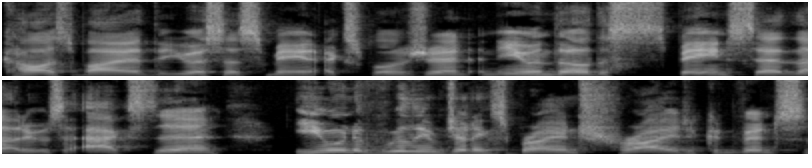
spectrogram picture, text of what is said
caused by the USS Maine explosion, and even though the Spain said that it was an accident, even if William Jennings Bryan tried to convince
